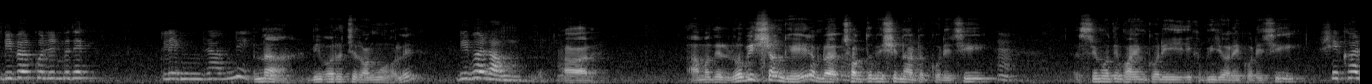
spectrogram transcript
বিবার করলেন বোধহয় না বিবর হচ্ছে রঙ্গমহলে। বিবার আর আমাদের রবির সঙ্গে আমরা ছদ্মবেশী নাটক করেছি হ্যাঁ। শ্রীমতী ভয়ঙ্করী এক বিজনে করেছি। শেখর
